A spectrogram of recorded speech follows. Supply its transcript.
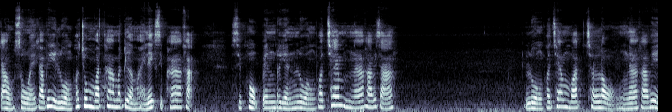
เก่าสวยค่ะพี่หลวงพ่อชุ่มวัดท่ามะเดื่อหมายเลข 15 ค่ะ 16 เป็นเหรียญหลวงพ่อแช่มนะคะพี่จ๋าหลวงพ่อแช่มวัดฉลองนะคะพี่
